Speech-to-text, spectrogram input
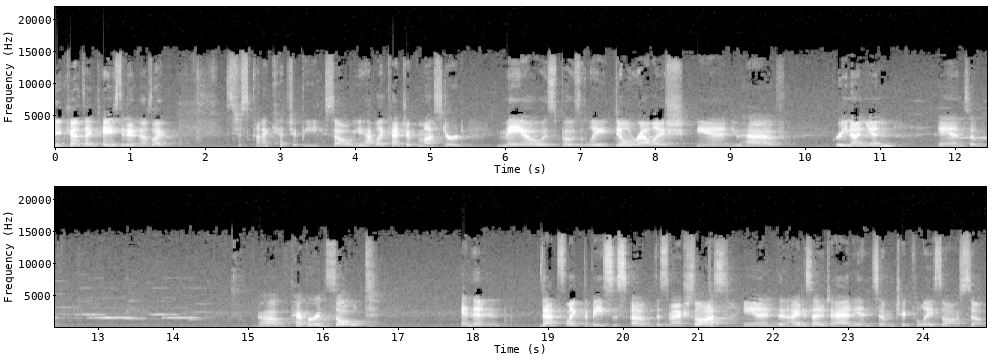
because I tasted it and I was like, it's just kind of ketchupy. So you have like ketchup, mustard, mayo is supposedly, dill relish, and you have green onion and some uh, pepper and salt and then that's like the basis of the smash sauce. And then I decided to add in some Chick-fil-A sauce so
